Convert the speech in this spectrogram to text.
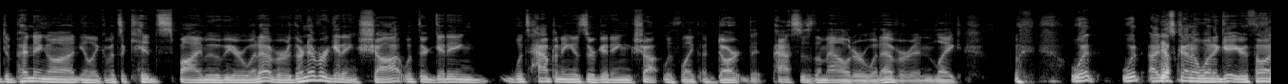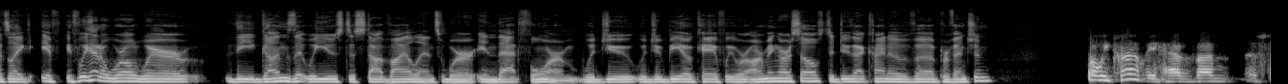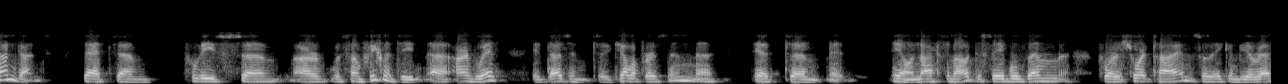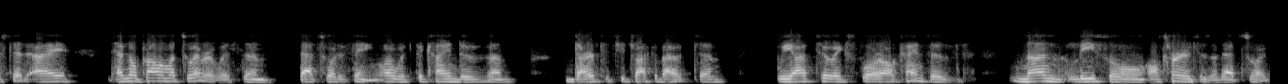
depending on you know like if it's a kid's spy movie or whatever they're never getting shot. What they're getting what's happening is they're getting shot with like a dart that passes them out or whatever. And like what what i just kind of want to get your thoughts. Like if if we had a world where the guns that we use to stop violence were in that form, would you would you be okay if we were arming ourselves to do that kind of uh, prevention? Well, we currently have um, stun guns that um, police um, are with some frequency uh, armed with. It doesn't uh, kill a person. Uh, it, um, it you know knocks them out, disables them for a short time, so they can be arrested. I have no problem whatsoever with um, that sort of thing, or with the kind of um, DART that you talk about, um, we ought to explore all kinds of non lethal alternatives of that sort.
